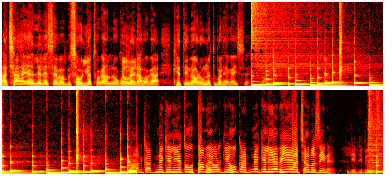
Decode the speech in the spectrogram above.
अच्छा है यह लेने से सहूलियत होगा हम लोगों को फ़ायदा होगा। खेती में और उन्नत बढ़ेगा इससे। धान काटने के लिए तो उत्तम है और गेहूँ काटने के लिए भी ये अच्छा मशीन है। जी जी बिल्कुल।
